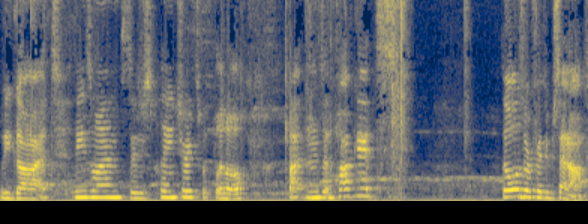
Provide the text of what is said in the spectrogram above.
we got these ones. They're just plain shirts with little buttons and pockets. Those were 50% off.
